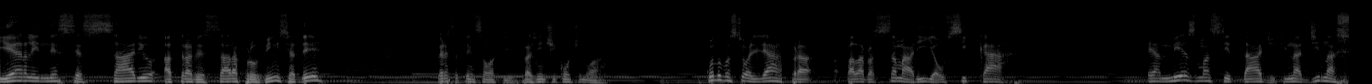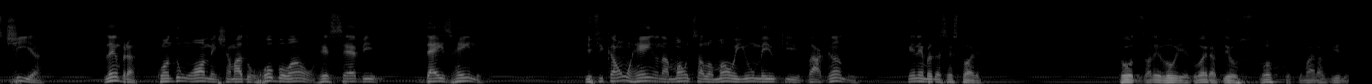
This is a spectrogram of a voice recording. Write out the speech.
e era-lhe necessário atravessar a província de. Presta atenção aqui, para a gente continuar. Quando você olhar para a palavra Samaria ou Sicar, é a mesma cidade que na dinastia, lembra quando um homem chamado Roboão recebe dez reinos e fica um reino na mão de Salomão e um meio que vagando? Quem lembra dessa história? Todos, aleluia, glória a Deus. Outra que maravilha.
